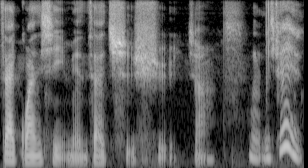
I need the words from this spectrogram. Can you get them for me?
在关系里面再持续这样子。嗯，你可以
